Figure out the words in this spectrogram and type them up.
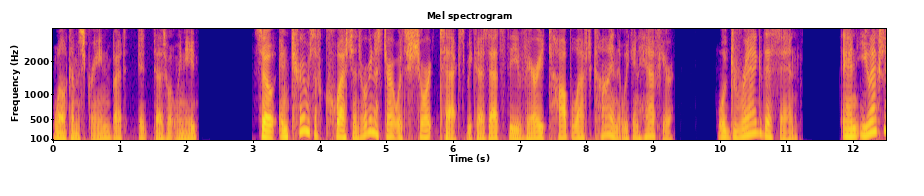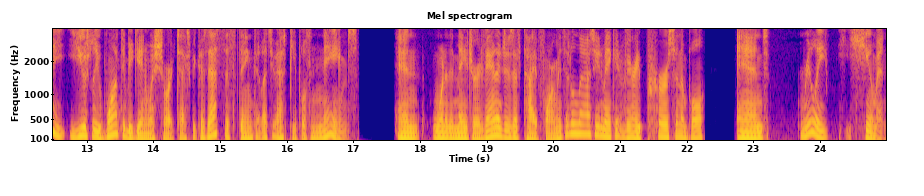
welcome screen, but it does what we need. So in terms of questions, we're going to start with short text because that's the very top left kind that we can have here. We'll drag this in and you actually usually want to begin with short text because that's this thing that lets you ask people's names. And one of the major advantages of Typeform is it allows you to make it very personable and really human.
